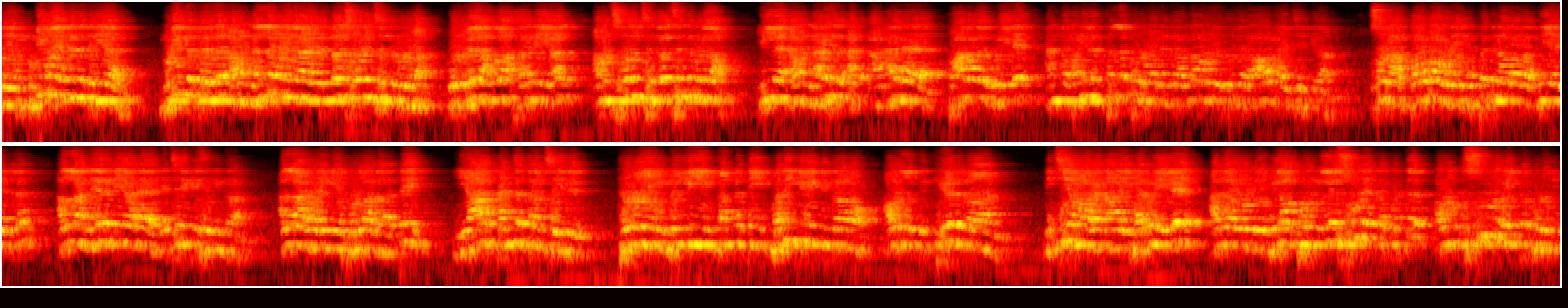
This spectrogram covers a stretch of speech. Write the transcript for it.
அதனுடைய முடிவு என்னன்னு தெரியாது. முடிந்த பிறகு அவன் நல்ல மனிதனாக இருந்தால் சோழன் சென்று விடுவான். ஒருவேளை அல்லாஹ் கருணையால் அவன் சோழன் சென்றால் சென்று விடலாம். இல்ல அவன் நரக நரக பாதாள அந்த மனிதன் தள்ளப்படுவான் என்று அல்லாஹ்வுடைய தூதர் ஆழமாக எச்சரிக்கிறான் சூரா தௌபாவுடைய முப்பத்தி நாலாவது அத்தியாயத்துல அல்லாஹ் நேரடியாக எச்சரிக்கை செய்கின்றான். அல்லாஹ் வழங்கிய பொருளாதாரத்தை யார் கஞ்சத்தனம் செய்து பொருளையும் வெள்ளியும் தங்கத்தையும் பதுக்கி வைக்கின்றானோ அவர்களுக்கு கேடுதான். நிச்சயமாக நாளை வறுமையிலே அது அவருடைய விழா பொருளிலே சூடேற்றப்பட்டு அவனுக்கு சூடு வைக்கப்படும்.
